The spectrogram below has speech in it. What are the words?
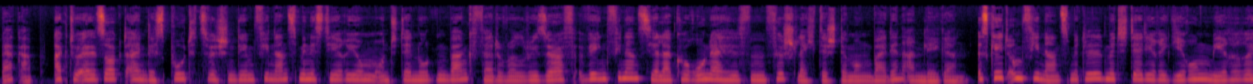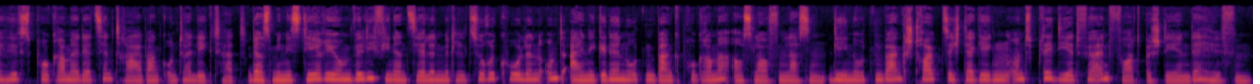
bergab. Aktuell sorgt ein Disput zwischen dem Finanzministerium und der Notenbank Federal Reserve wegen finanzieller Corona-Hilfen für schlechte Stimmung bei den Anlegern. Es geht um Finanzmittel, mit der die Regierung mehrere Hilfsprogramme der Zentralbank unterlegt hat. Das Ministerium will die finanziellen Mittel zurückholen und einige der Notenbankprogramme auslaufen lassen. Die Notenbank sträubt sich dagegen und plädiert für ein Fortbestehen der Hilfen.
